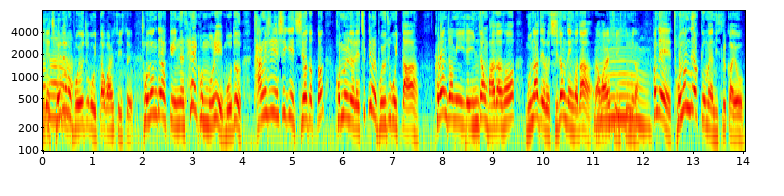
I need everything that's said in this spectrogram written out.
이제 아하. 제대로 보여주고 있다고 할 수 있어요. 조선대학교에 있는 세 건물이 모두 당시의 시기에 지어졌던 건물들의 특징을 보여주고 있다. 그런 점이 이제 인정받아서 문화재로 지정된 거다라고 할수 음. 있습니다. 근데 조선대학교만 있을까요?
